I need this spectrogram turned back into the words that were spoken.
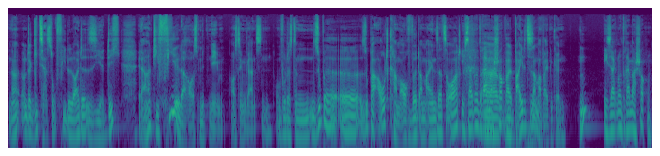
Ne? Und da gibt's ja so viele Leute, siehe dich, ja, die viel daraus mitnehmen aus dem Ganzen. Und wo das dann ein super, äh, super Outcome auch wird am Einsatzort. Ich sag nur dreimal äh, schocken. Weil beide zusammenarbeiten können. ich sag nur dreimal schocken.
